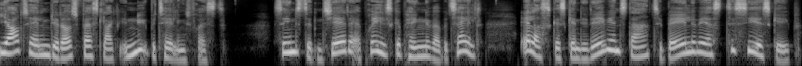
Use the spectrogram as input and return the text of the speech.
I aftalen bliver der også fastlagt en ny betalingsfrist. Senest den 6. april skal pengene være betalt, ellers skal Scandinavian Star tilbageleveres til Seascape.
